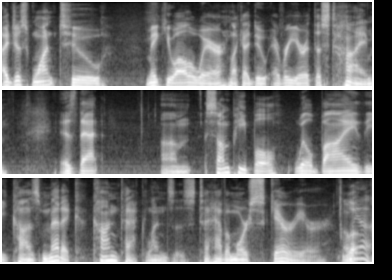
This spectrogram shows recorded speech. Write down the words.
I just want to make you all aware, like I do every year at this time, is that um, some people will buy the cosmetic contact lenses to have a more scarier Oh, look. yeah.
